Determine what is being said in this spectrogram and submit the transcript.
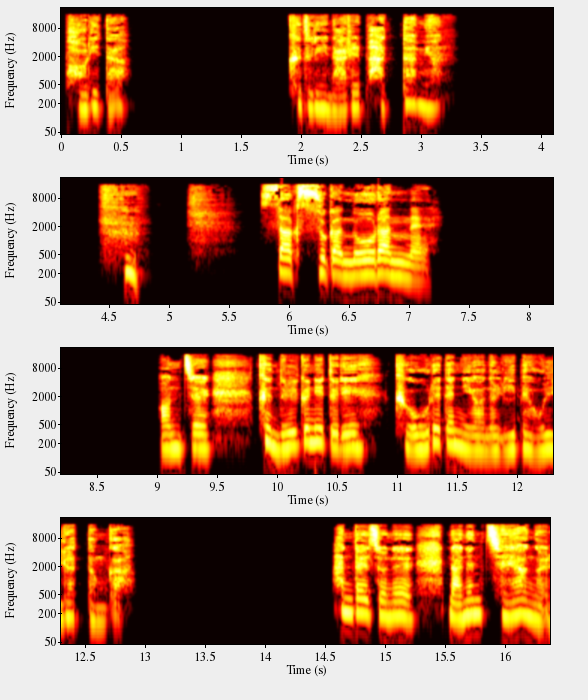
버리다. 그들이 나를 봤다면. 싹수가 놀았네. 언제 그 늙은이들이 그 오래된 예언을 입에 올렸던가. 한 달 전에 나는 재앙을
